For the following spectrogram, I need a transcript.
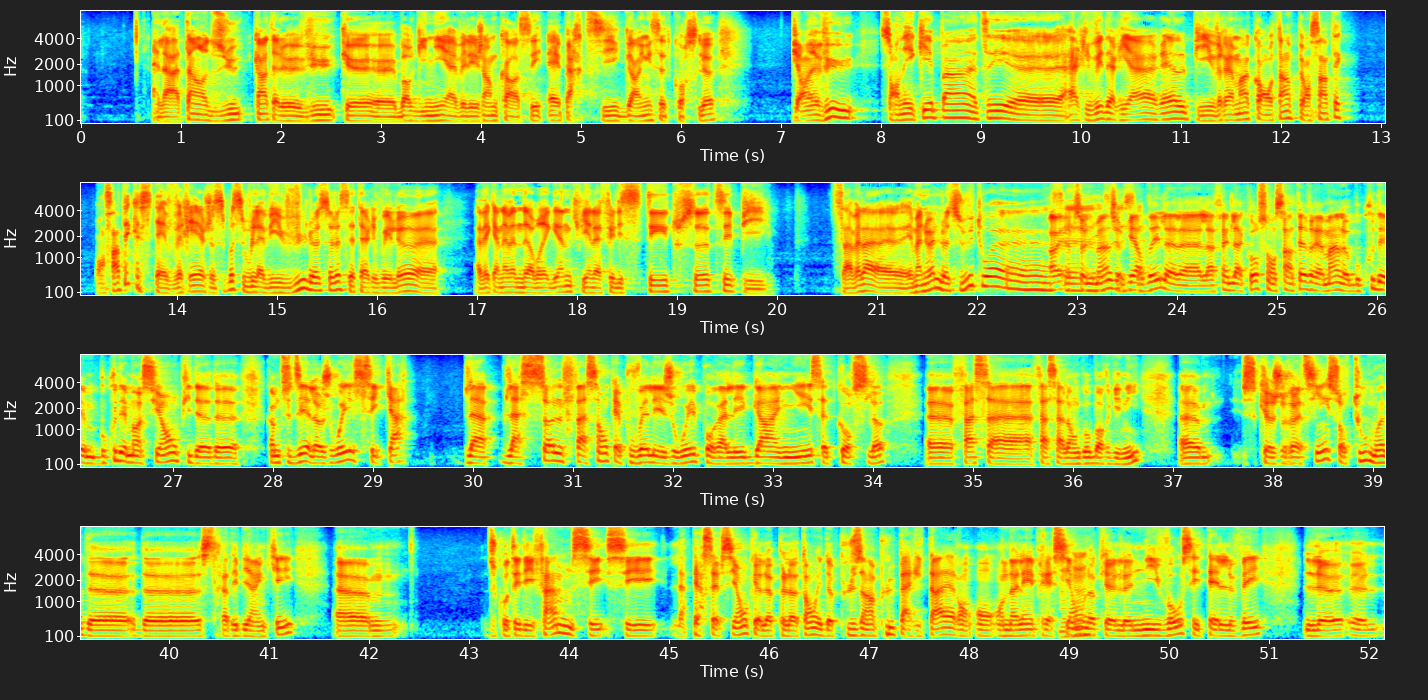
Elle a attendu, quand elle a vu que euh, Borghini avait les jambes cassées, est partie gagner cette course-là. Puis on a vu son équipe hein, euh, arriver derrière elle, puis vraiment contente. Puis on sentait on sentait que c'était vrai. Je ne sais pas si vous l'avez vu, là, ça, là, c'est arrivé là, euh, avec Anna van der Breggen qui vient la féliciter, tout ça, tu sais, puis ça avait la... Emmanuel, l'as-tu vu, toi? Euh, oui, absolument. J'ai regardé la, fin de la course. On sentait vraiment là, beaucoup d'émotions. Puis, de, comme tu dis, elle a joué ses cartes de la, seule façon qu'elle pouvait les jouer pour aller gagner cette course-là euh, face, à, face à Longo Borghini. ce que je retiens surtout, moi, de, de Strade Bianchi, du côté des femmes, c'est la perception que le peloton est de plus en plus paritaire. On, a l'impression mm-hmm. que le niveau s'est élevé. Euh,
